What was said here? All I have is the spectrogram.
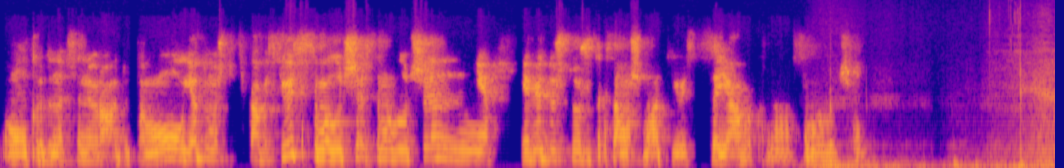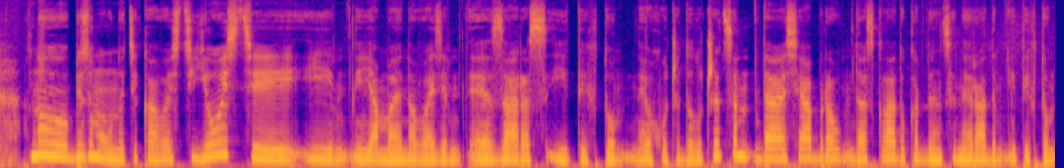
у коаардынацыйную раду. Таму я думаю что цікавасць ёсць самалучшае самавылучэнне я ведаю што ўжо таксама шмат ёсць заявак на самавылучэнне Ну безумоўна цікавасць ёсць і я маю на увазе зараз і тых хто хоча далучыцца да сябраў да складу каардынацыйнай рады і тых хто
